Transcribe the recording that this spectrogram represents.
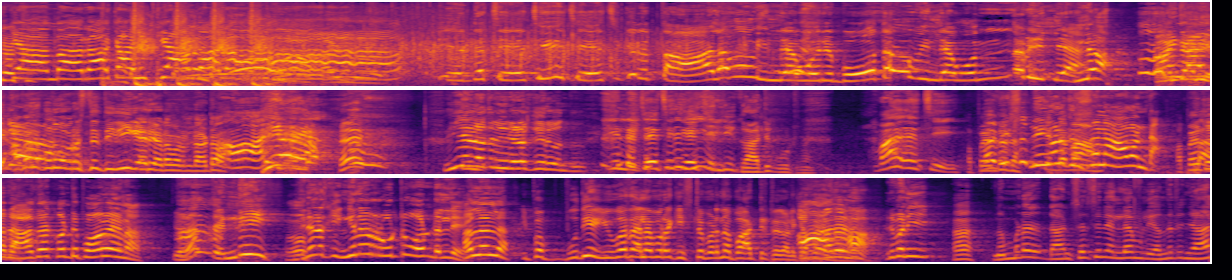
കളിക്കാൻ പറ കളിക്കാൻ പറ എന്റെ ചേച്ചി ചേച്ചിക്കൊരു താളവും ഇല്ല. ഒരു ബോധവും ഇല്ല ഒന്നുമില്ല പ്രശ്നത്തിൽ നീ കയറി ഇടപെടണ്ട കേട്ടോ. നീ എല്ലാത്തിനും കയറി വന്നു ഇല്ല ചേച്ചി നീ ചേച്ചി. അല്ലേ കൊണ്ട് പോവേണ? എടാ, ഇങ്ങനെ ഒരു റൂട്ട് പോകണ്ടല്ലേ? അല്ലല്ല. ഇപ്പൊ പുതിയ യുവതലമുറയ്ക്ക് ഇഷ്ടപ്പെടുന്ന പാട്ടിട്ട് കളിക്കാം. നമ്മുടെ ഡാൻസേഴ്സിനെ എല്ലാം വിളി. എന്നിട്ട് ഞാൻ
